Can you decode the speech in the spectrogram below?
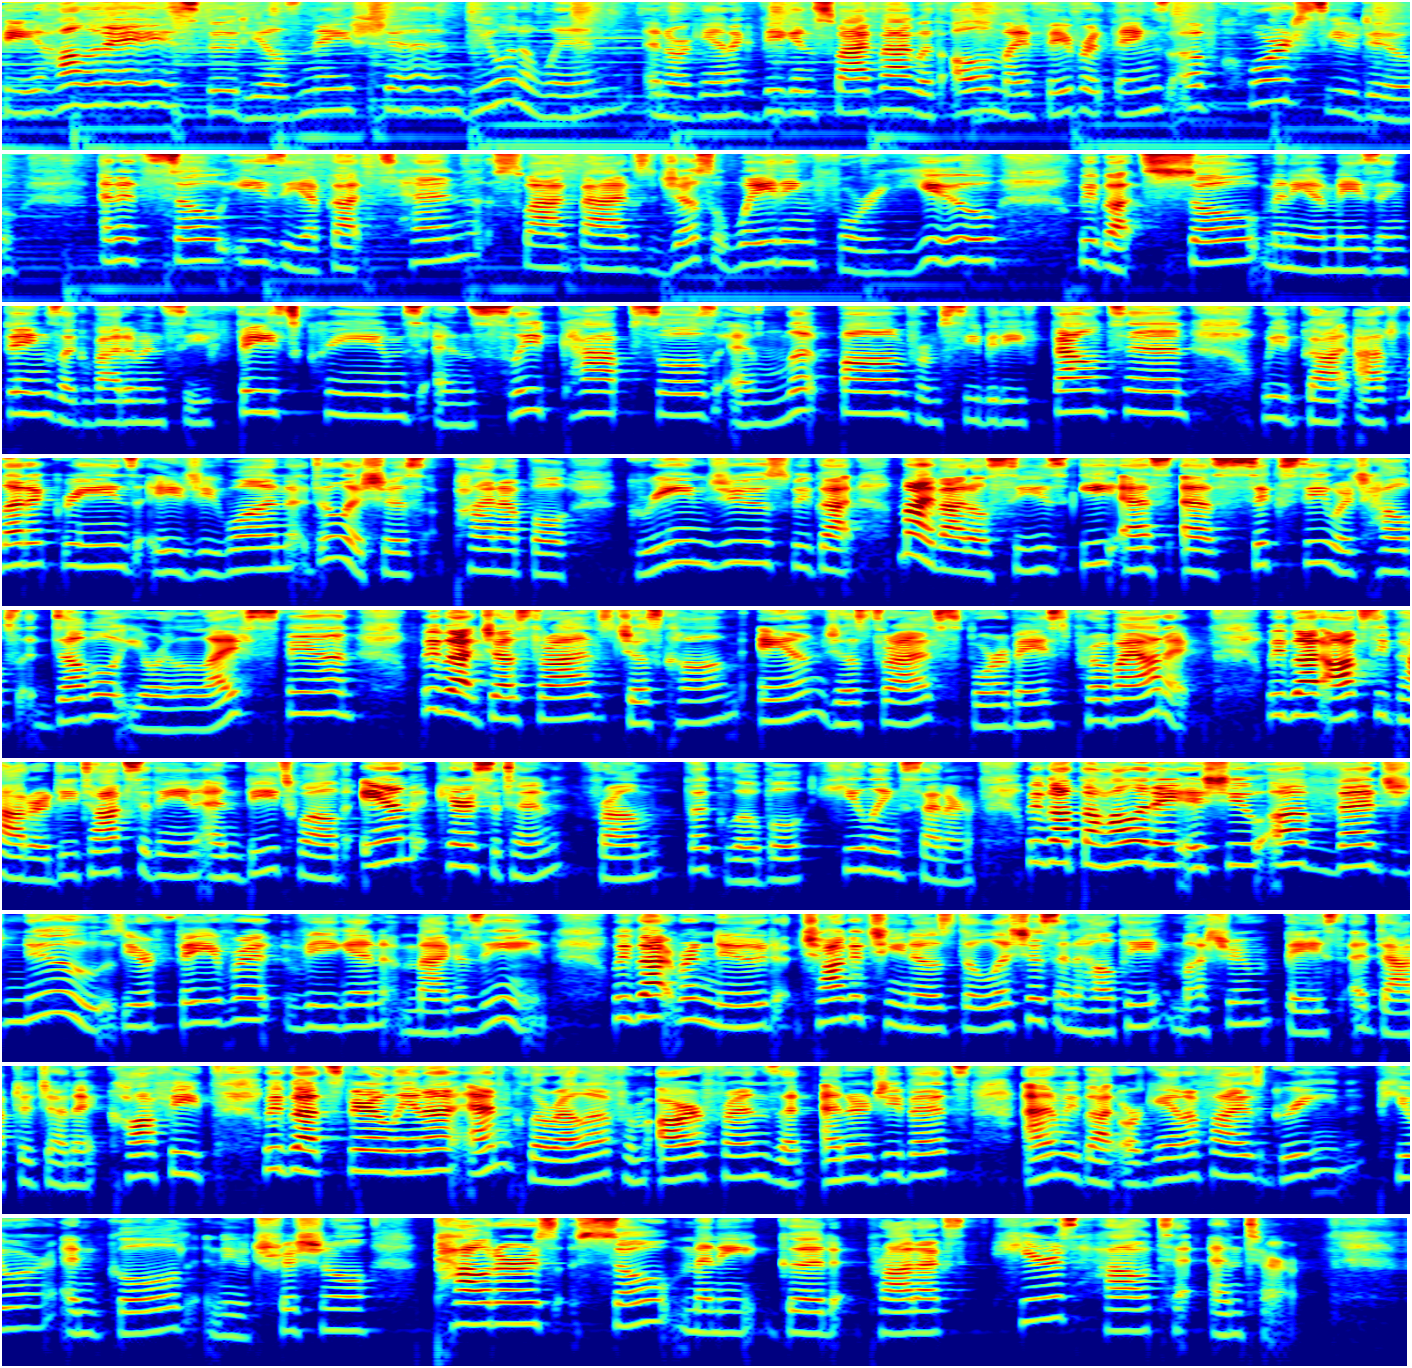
Happy holidays, Food Heals Nation. Do you want to win an organic vegan swag bag with all of my favorite things? Of course you do and it's so easy. I've got 10 swag bags just waiting for you. We've got so many amazing things like vitamin C face creams and sleep capsules and lip balm from CBD Fountain. We've got athletic greens, AG1, delicious pineapple green juice. We've got My Vital C's ESS 60, which helps double your lifespan. We've got Just Thrive's Just Calm and Just Thrive spore based probiotic. We've got Oxy Powder, Detoxadine, and B12 and quercetin from the Global Healing Center. We've got the holiday issue of Veg News, your favorite vegan magazine. We've got renewed Chagachino's delicious and healthy mushroom based adaptogenic coffee. We've got spirulina and chlorella from our friends at Energy Bits. And we've got Organifi's green, pure, and gold nutritional powders. So many good products. Here's how to enter.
